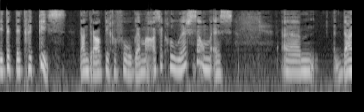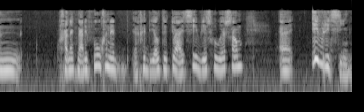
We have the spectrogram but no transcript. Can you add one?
het ek dit gekies. Dan dra ek die gevolge, maar as ek gehoorsaam is, ehm um, dan gaan ek na die volgende gedeelte toe. Hy sê wees gehoorsaam uh everything.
